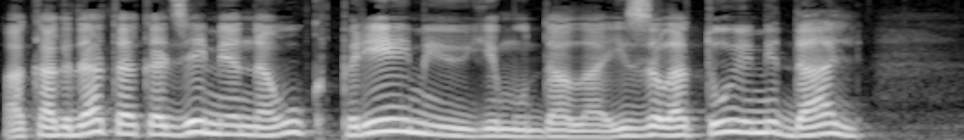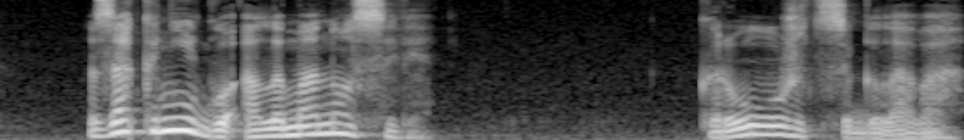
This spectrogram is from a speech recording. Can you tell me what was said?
А когда-то Академия наук премию ему дала и золотую медаль за книгу о Ломоносове. Кружится голова.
